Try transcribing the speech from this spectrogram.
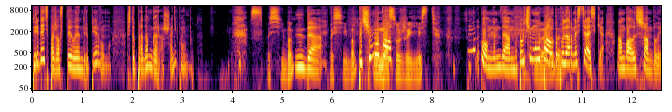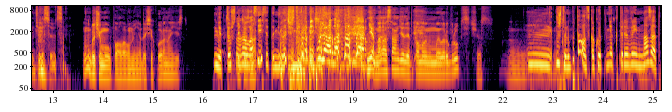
Передайте, пожалуйста, Тейлу Эндрю Первому, что продам гараж. Они поймут. Спасибо. Да. Спасибо. Почему У упала- нас уже есть. Мы помним, да. Почему Да, упала да. популярность Аськи? Амбал из Шамбала интересуется. Ну, почему упала? У меня до сих пор она есть. Нет, то, что она у вас есть, это не значит, что она популярна. Нет, но на самом деле это, по-моему, Mail.ru Group сейчас. Э, Ну что, ну пыталась какое-то некоторое время назад,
